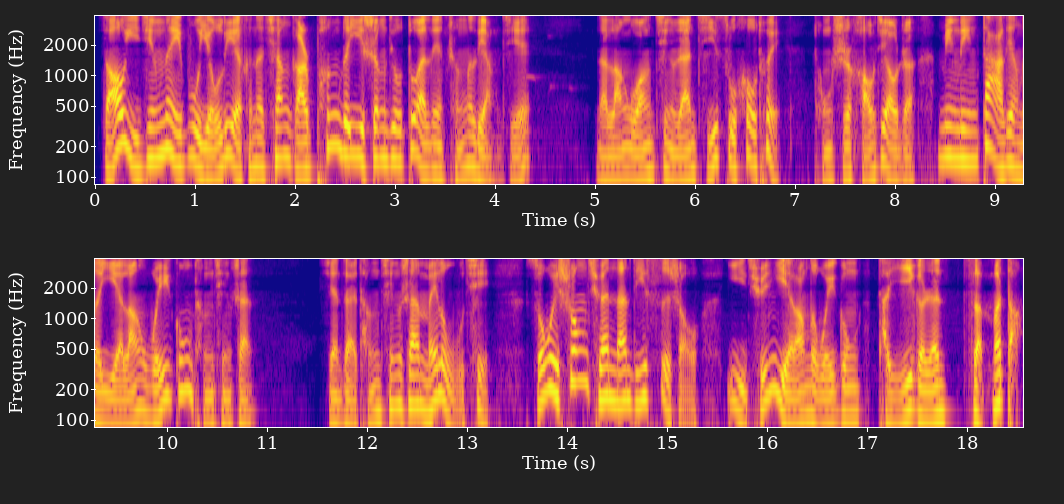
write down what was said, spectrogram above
早已经内部有裂痕的枪杆，砰的一声就断裂成了两截。那狼王竟然急速后退。同时嚎叫着，命令大量的野狼围攻藤青山。现在藤青山没了武器，所谓双拳难敌四手，一群野狼的围攻，他一个人怎么挡？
